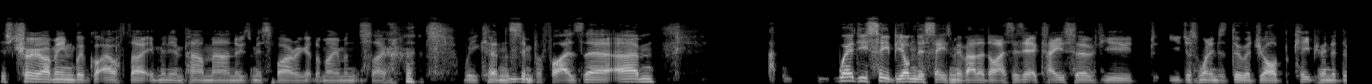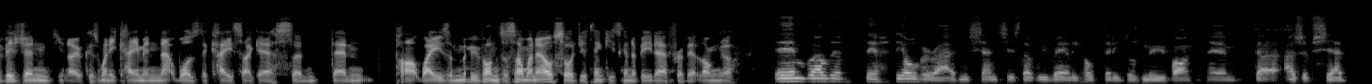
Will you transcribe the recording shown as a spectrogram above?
it's true. I mean, we've got our thirty million pound man who's misfiring at the moment, so we can mm. sympathise there. Um, where do you see beyond this season with Allardyce? Is it a case of you you just want him to do a job, keep him in the division, you know, because when he came in, that was the case, I guess, and then part ways and move on to someone else, or do you think he's going to be there for a bit longer? Um, well, the, the the overriding sense is that we really hope that he does move on. Um, that, as I've said,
